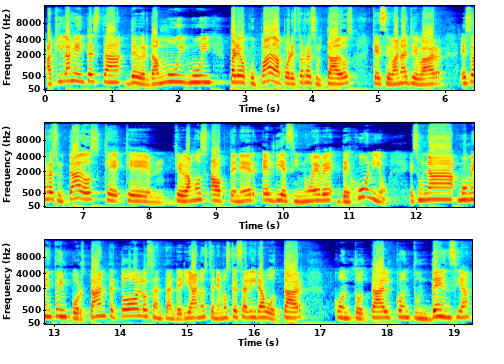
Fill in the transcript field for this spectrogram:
Aquí la gente está de verdad muy, muy preocupada por estos resultados que se van a llevar, estos resultados que, que, que vamos a obtener el 19 de junio. Es un momento importante, todos los santanderianos tenemos que salir a votar con total contundencia,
